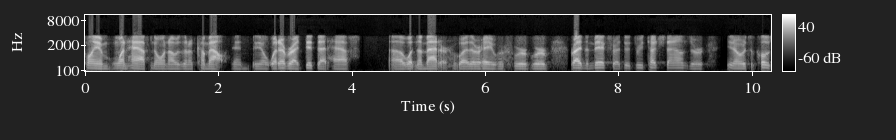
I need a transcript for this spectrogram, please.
playing one half knowing I was going to come out, and you know whatever I did that half uh, wasn't a matter. Whether hey we're we're, we're right in the mix, or I threw three touchdowns, or you know it's a close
